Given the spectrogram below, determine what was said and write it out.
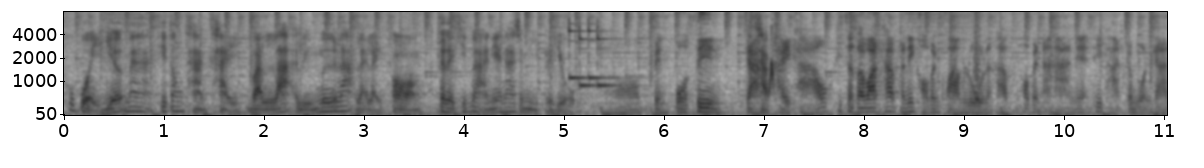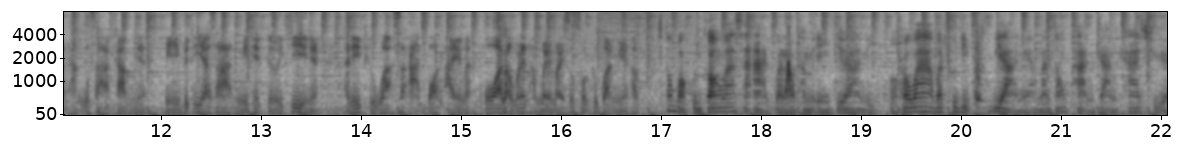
ผู้ป่วยเยอะมากที่ต้องทานไข่วันละหรือมื้อละหลาย ๆ ฟอง ก็เลยคิดว่าอันเนี้ยน่าจะมีประโยชน์อ๋อ เป็นโปรตีนจากครับไข่ขาวพี่สัตวัตรครับอันนี้ขอเป็นความรู้นะครับเพราะเป็นอาหารเนี่ยที่ผ่านกระบวนการทางอุตสาหกรรมเนี่ยมีวิทยาศาสตร์มีเทคโนโลยีเนี่ยอันนี้ถือว่าสะอาดปลอดภัยไหมเพราะว่าเราไม่ได้ทำใหม่ๆสดๆทุกวันเนี่ยครับต้องบอกคุณก้องว่าสะอาดกว่าเราทำเองที่บ้านอีกอ๋อเพราะว่าวัตถุดิบทุกอย่างเนี่ยมันต้องผ่านการฆ่าเชื้อ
